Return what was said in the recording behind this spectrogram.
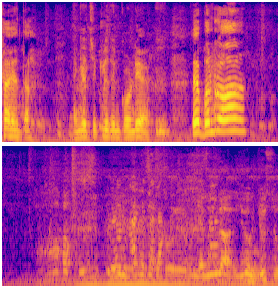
ಚಾಯ್ ಅಂತ. ಹಂಗೆ ಚಿಕ್ಲಿ ತಿನ್ಕೊಂಡು. ಏ ಬನ್ರು ಬನ್ನಿ ಇದು ಜ್ಯೂಸು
